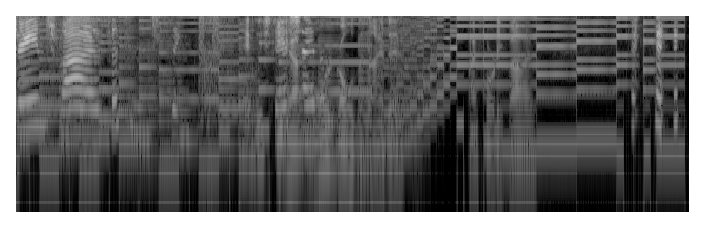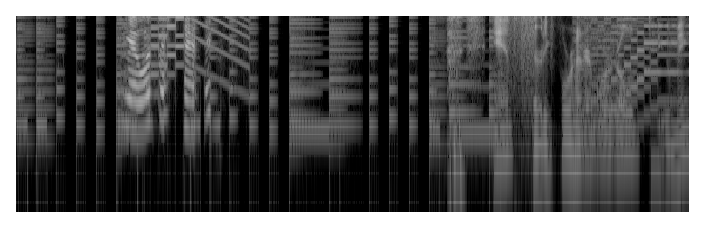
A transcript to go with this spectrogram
strange vase. That's interesting. Hey, at least you got more gold than I did. By 45. Yeah, what the heck? And 3,400 more gold to me.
